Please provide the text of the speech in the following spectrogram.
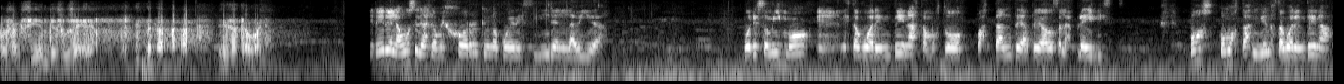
los accidentes suceden. Esa está buena. Querer en la música es lo mejor que uno puede decidir en la vida. Por eso mismo, en esta cuarentena estamos todos bastante apegados a las playlists. ¿Vos cómo estás viviendo esta cuarentena?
